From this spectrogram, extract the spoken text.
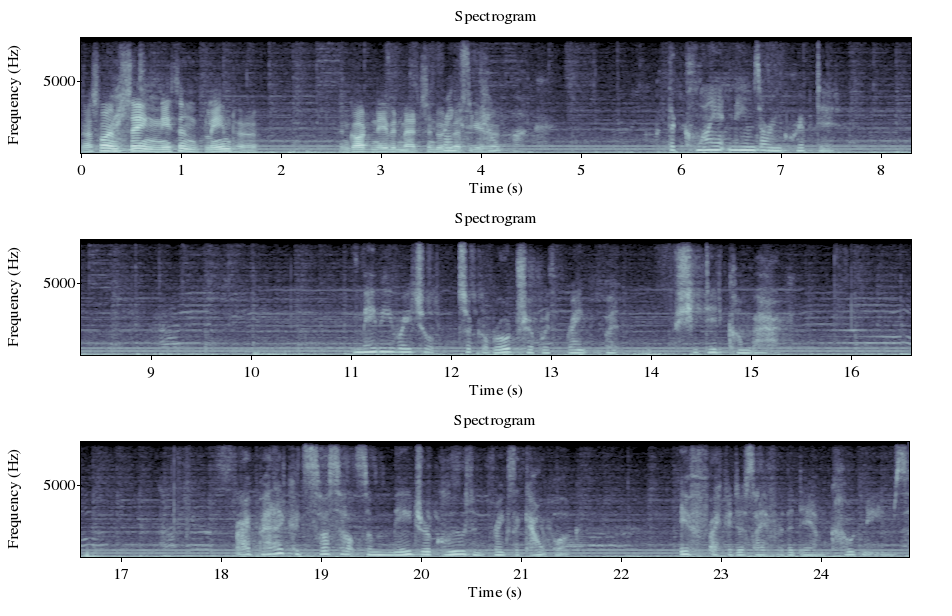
That's why I'm saying Nathan blamed her and got David Madsen to Frank's investigate her. book. But the client names are encrypted. Maybe Rachel took a road trip with Frank, but she did come back. I bet I could suss out some major clues in Frank's account book. If I could decipher the damn code names.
